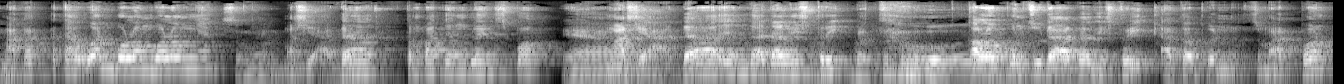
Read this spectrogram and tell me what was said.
maka ketahuan bolong-bolongnya. Masih ada tempat yang blank spot, Ya. masih ada yang nggak ada listrik. Betul. Kalaupun sudah ada listrik ataupun smartphone,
